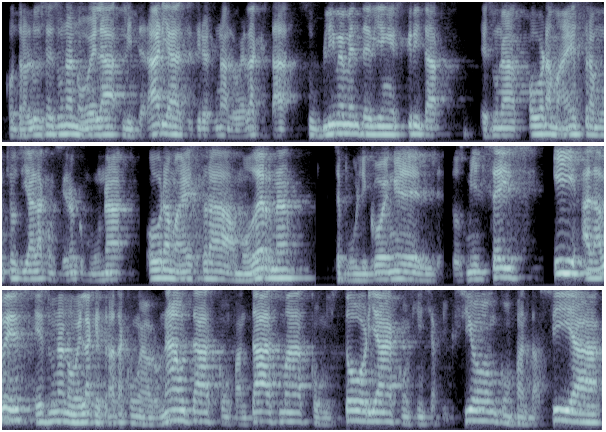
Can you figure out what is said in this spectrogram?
Contraluz es una novela literaria, es decir, es una novela que está sublimemente bien escrita, es una obra maestra, muchos ya la consideran como una obra maestra moderna, se publicó en el 2006 y a la vez es una novela que trata con aeronautas, con fantasmas, con historia, con ciencia ficción, con fantasía,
